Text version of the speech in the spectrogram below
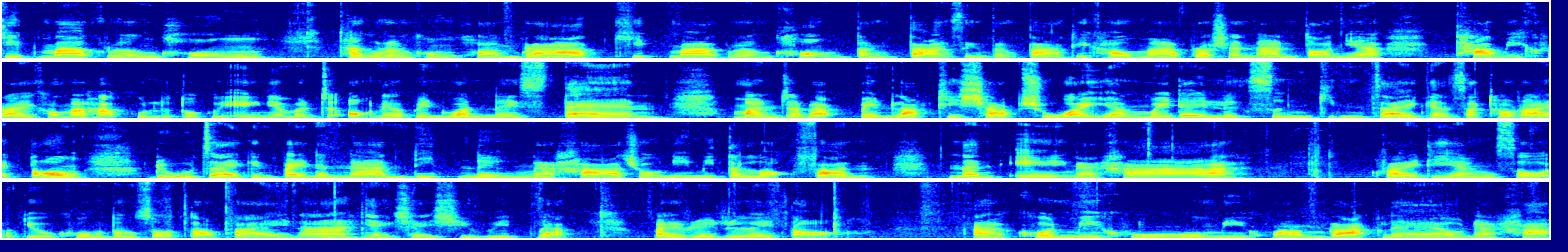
คิดมากเรื่องของทั้งเรื่องของความรัก คิดมากเรื่องของต่างๆ สิ่งต่างๆ ที่เข้ามา เพราะฉะนั้นตอนเนี้ยถ้ามีใครเข้ามาหาคุณหรือตัวคุณเองเนี่ย มันจะออกแนวเป็น one night stand มันจะแบบเป็นรักที่ฉับฉวยยังไม่ได้ลึกซึ้งกินใจกันสักเท่าไหร่ต้องดูใจกันไปนานๆนิดนึงนะคะ ช่วงนี้มีแต่หลอกฟันนั่นเองนะคะ ใครที่ยังโสดอยู่คงต้องโสดต่อไปนะ ยังใช้ชีวิตแบบไปเรื่อยๆต่อ อะคนมีคู่มีความรักแล้วนะคะ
